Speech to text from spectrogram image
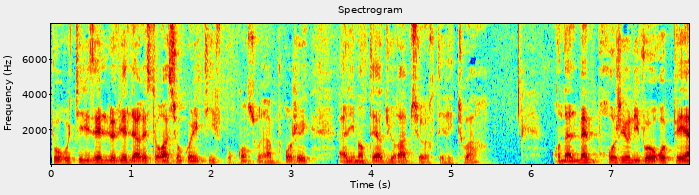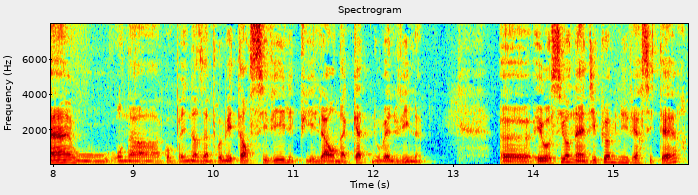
pour utiliser le levier de la restauration collective pour construire un projet alimentaire durable sur leur territoire. On a le même projet au niveau européen où on a accompagné dans un premier temps civil et puis là on a quatre nouvelles villes. Euh, et aussi on a un diplôme universitaire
